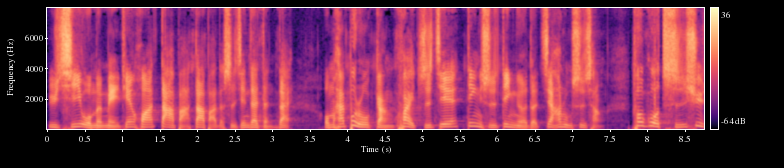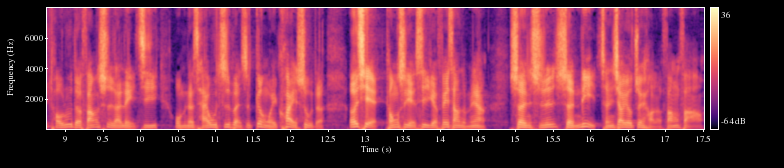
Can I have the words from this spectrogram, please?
与其我们每天花大把大把的时间在等待，我们还不如赶快直接定时定额的加入市场。透过持续投入的方式来累积我们的财务资本是更为快速的，而且同时也是一个非常怎么样省时省力、成效又最好的方法哦。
